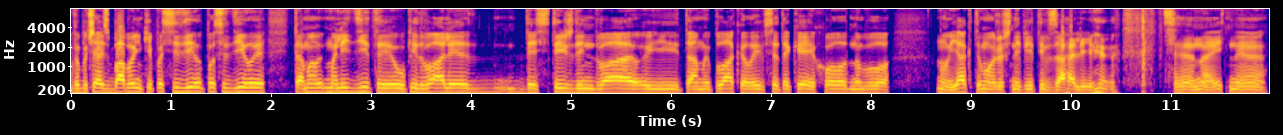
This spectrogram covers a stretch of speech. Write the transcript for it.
Вибачаюсь, бабоньки посиділи, посиділи там малі діти у підвалі десь тиждень-два, і там і плакали, і все таке, і холодно було. Ну, як ти можеш не піти взагалі? Це навіть не,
